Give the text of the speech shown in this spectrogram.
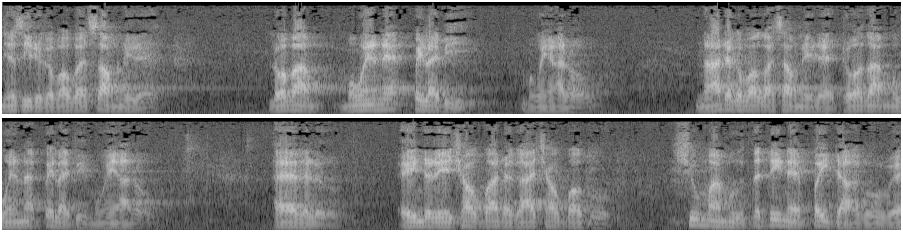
မျက်စိတကပေါက်ကစောင့်နေတယ် လောဘမဝင်နဲ့ပိတ်လိုက်ပြီးမဝင်ရတော့နာတကဘောကစောင့်နေတဲ့ဒေါသမဝင်နဲ့ပိတ်လိုက်ပြီးမဝင်ရတော့အဲဒါလို့အိန္ဒြေ6ပါးတကား6ပါးကို ရှုမှတ်မှုတတိနဲ့ပိတ်တာကိုပဲ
